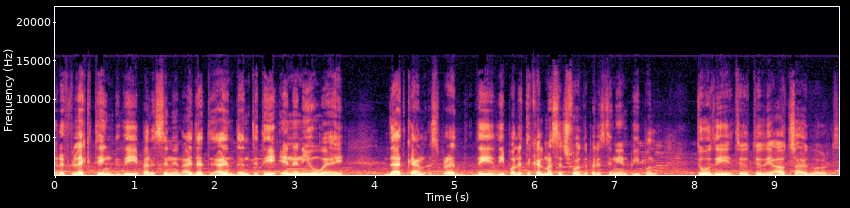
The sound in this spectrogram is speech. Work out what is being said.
reflecting the Palestinian identity in a new way that can spread the, the political message for the Palestinian people to the, to, to the outside world.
